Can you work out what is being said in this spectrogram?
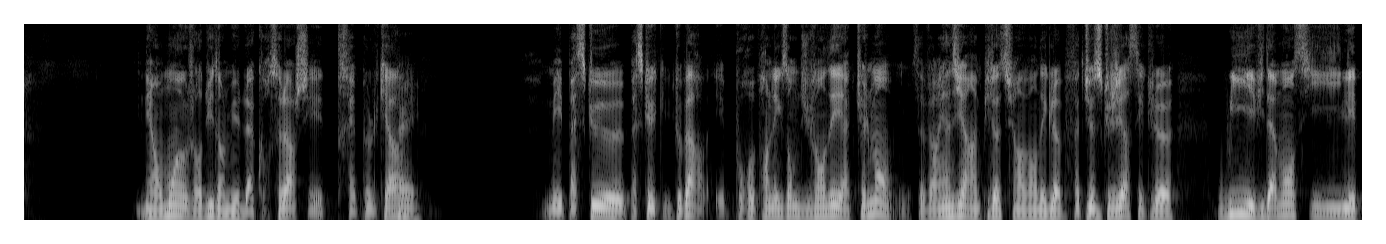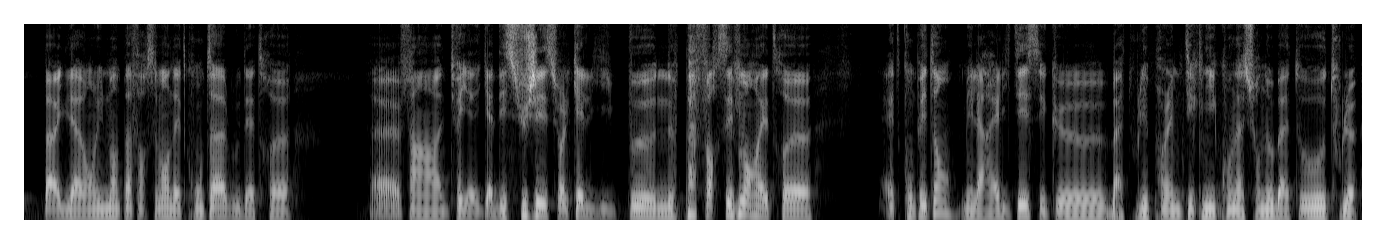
Néanmoins, aujourd'hui, dans le milieu de la course large, c'est très peu le cas. Mais parce que, parce que quelque part, pour reprendre l'exemple du Vendée, actuellement, ça veut rien dire un pilote sur un Vendée Globe. Enfin, tu vois mm. ce que je veux dire, c'est que le, oui, évidemment, s'il est pas, il a, on lui demande pas forcément d'être comptable ou d'être, euh, euh, enfin, il y a, y a, des sujets sur lesquels il peut ne pas forcément être euh, être compétent. Mais la réalité, c'est que bah, tous les problèmes techniques qu'on a sur nos bateaux, tout le,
